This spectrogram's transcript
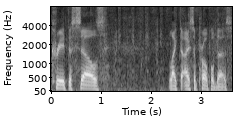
create the cells like the isopropyl does.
